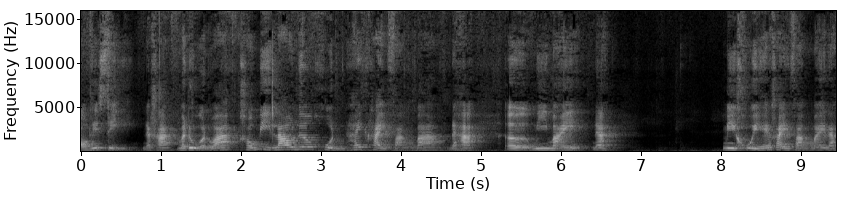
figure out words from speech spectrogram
องที่สี่นะคะ มาดูกันว่าเขามีเล่าเรื่องคุณให้ใครฟังบ้างนะคะ เออมีไหมนะ มีคุยให้ใครฟังไหมนะ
